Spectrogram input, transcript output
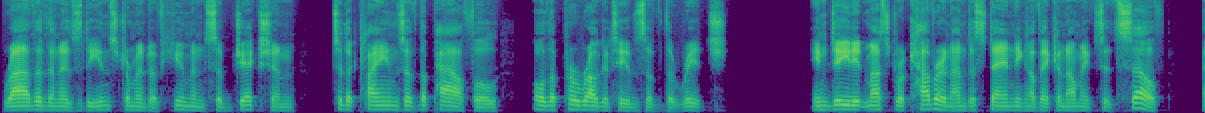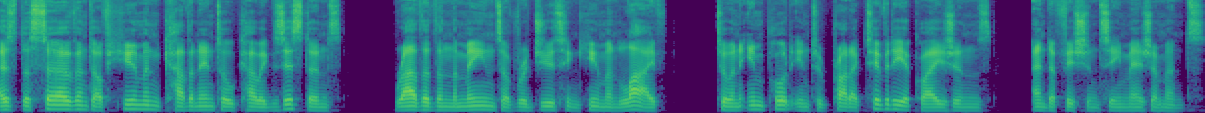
rather than as the instrument of human subjection to the claims of the powerful or the prerogatives of the rich. Indeed, it must recover an understanding of economics itself as the servant of human covenantal coexistence, rather than the means of reducing human life to an input into productivity equations and efficiency measurements.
